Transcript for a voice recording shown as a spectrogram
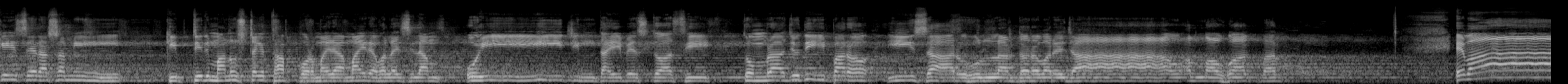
কেসের আসামি। কিপ্তির মানুষটাকে থাপ্পড় মাইরা মাইরা ফেলাইছিলাম। ওই চিন্তায় ব্যস্ত আছি। তোমরা যদি পারো, ঈসা রুহুল্লার দরবারে যাও। আল্লাহ আকবার। এবার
